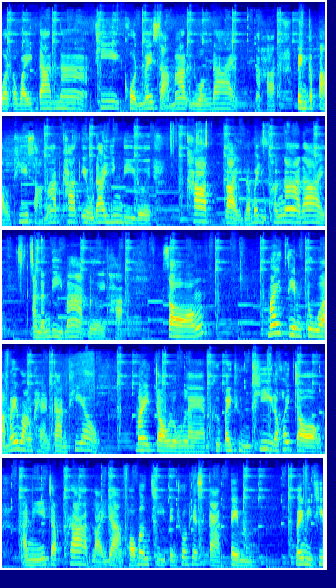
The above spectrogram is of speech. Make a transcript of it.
วรเอาไว้ด้านหน้าที่คนไม่สามารถล้วงได้ นะคะ เป็นกระเป๋าที่สามารถคาดเอวได้ยิ่งดีเลย คาดไหล่แล้วมาอยู่ข้างหน้าได้ อันนั้นดีมากเลยค่ะ 2. ไม่เตรียมตัวไม่วางแผนการเที่ยว ไม่จองโรงแรมคือไปถึงที่แล้วค่อยจอง อันนี้จะพลาดหลายอย่างเพราะบางทีเป็นช่วงเทศกาลเต็มไม่มีที่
